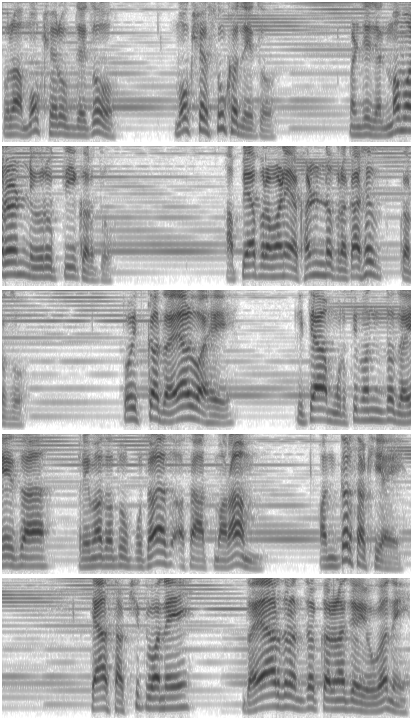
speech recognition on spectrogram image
तुला मोक्षरूप देतो मोक्ष सुख देतो म्हणजे जन्ममरण निवृत्ती करतो. आपल्याप्रमाणे अखंड प्रकाशच करतो. तो इतका दयाळू आहे की त्या मूर्तिमंत दयेचा प्रेमाचा तो पुतळाच असा आत्माराम अंतरसाक्षी आहे. त्या साक्षीत्वाने दयार्द्र अंतकरणाच्या योगाने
